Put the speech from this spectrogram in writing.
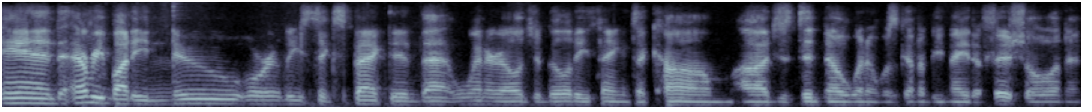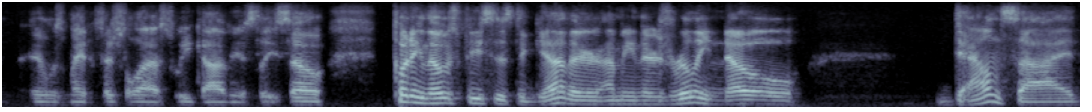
and everybody knew or at least expected that winter eligibility thing to come. Uh, just didn't know when it was going to be made official and it, it, was made official last week obviously. So putting those pieces together i mean there's really no downside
